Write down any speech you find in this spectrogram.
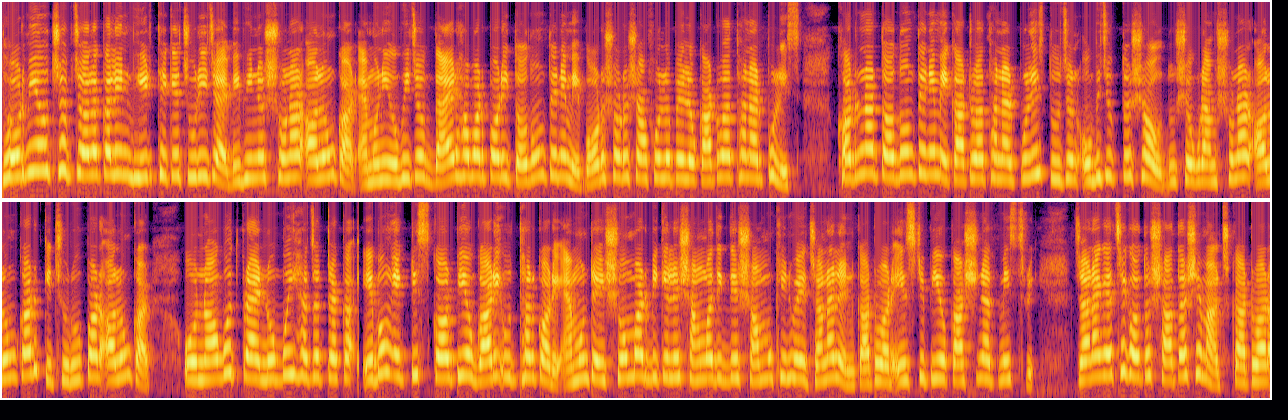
ধর্মীয় উৎসব চলাকালীন ভিড় থেকে চুরি যায় বিভিন্ন সোনার অলংকার। এমনই অভিযোগ দায়ের হওয়ার পরই তদন্তে নেমে বড়সড় সাফল্য পেল কাটোয়া থানার পুলিশ। ঘটনার তদন্তে নেমে কাটোয়া থানার পুলিশ দুজন অভিযুক্ত সহ দুশো গ্রাম সোনার অলঙ্কার কিছু রূপার অলংকার ও নগদ প্রায় নব্বই হাজার টাকা এবং একটি স্করপিও গাড়ি উদ্ধার করে। এমনটাই সোমবার বিকেলে সাংবাদিকদের সম্মুখীন হয়ে জানালেন কাটোয়ার এসডিপিও কাশীনাথ মিস্ত্রি। জানা গেছে, গত সাতাশে মার্চ কাটোয়ার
